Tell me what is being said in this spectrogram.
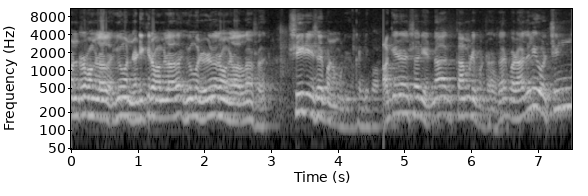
பண்ணுறவங்களால ஹியூமர் நடிக்கிறவங்களால ஹியூமர் எழுதுறவங்களால தான் சார் சீரியஸே பண்ண முடியும். கண்டிப்பா. பாக்கியராஜ் சார் என்ன காமெடி பண்ணுறாரு சார் பட் அதுலேயும் ஒரு சின்ன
